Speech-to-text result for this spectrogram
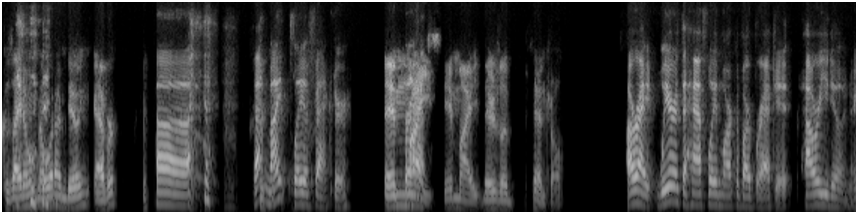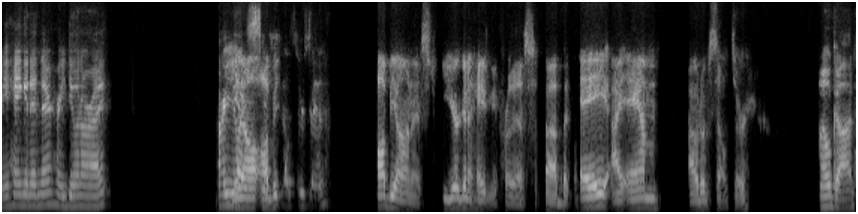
Because I don't know what I'm doing ever. Uh, that might play a factor. It might. It might. There's a potential. All right, we're at the halfway mark of our bracket. How are you doing? Are you hanging in there? Are you doing all right? Are you, You like know, six I'll be- in? I'll be honest. You're gonna hate me for this, uh, but a I am out of seltzer. Oh God.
